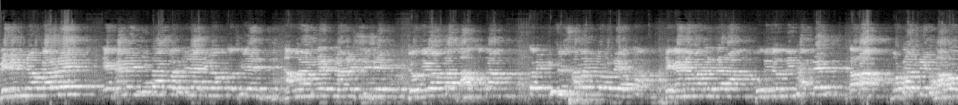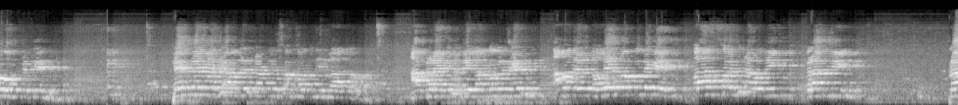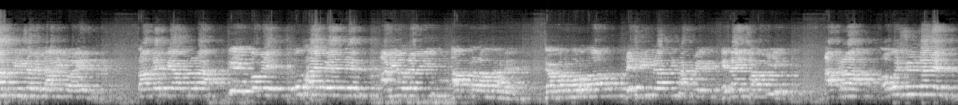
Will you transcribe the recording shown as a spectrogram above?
বিভিন্ন কারণে এখানে নেতা বিরক্ত ছিলেন। আমাদের নামের শেষে যদিও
